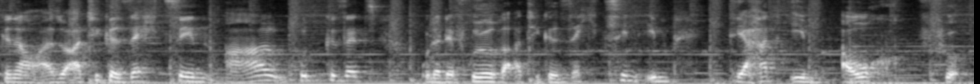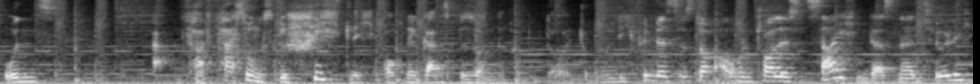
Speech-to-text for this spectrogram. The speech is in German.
Genau, also Artikel 16a Grundgesetz oder der frühere Artikel 16 eben, der hat eben auch für uns verfassungsgeschichtlich auch eine ganz besondere Bedeutung. Und ich finde, es ist doch auch ein tolles Zeichen, dass natürlich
